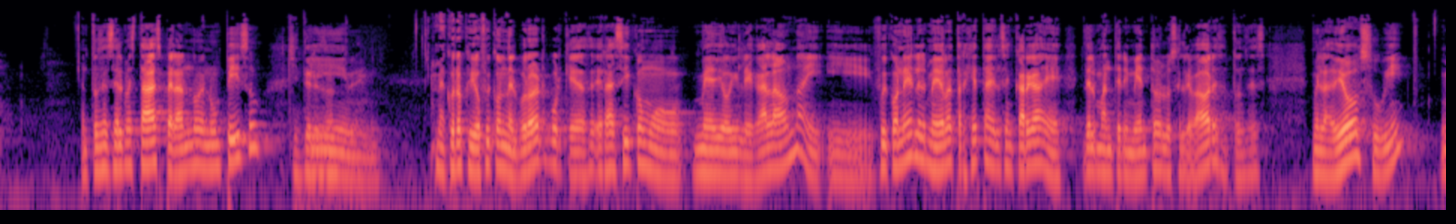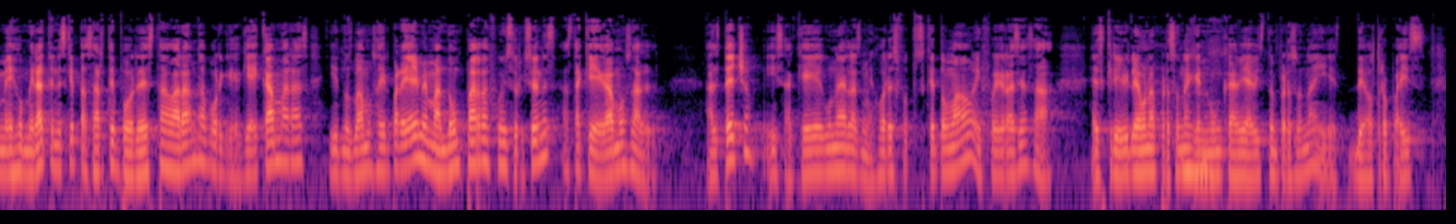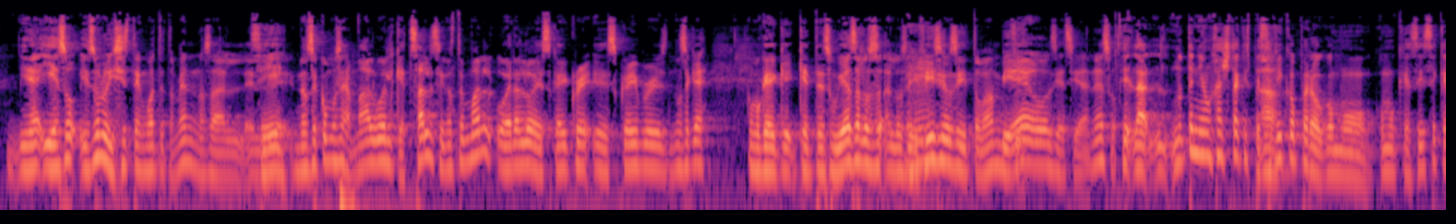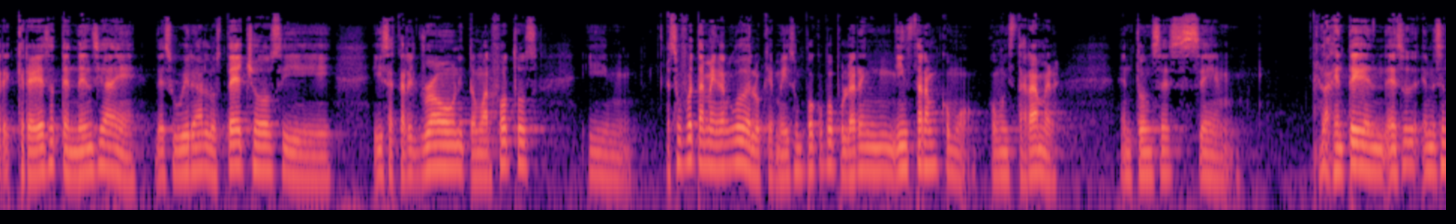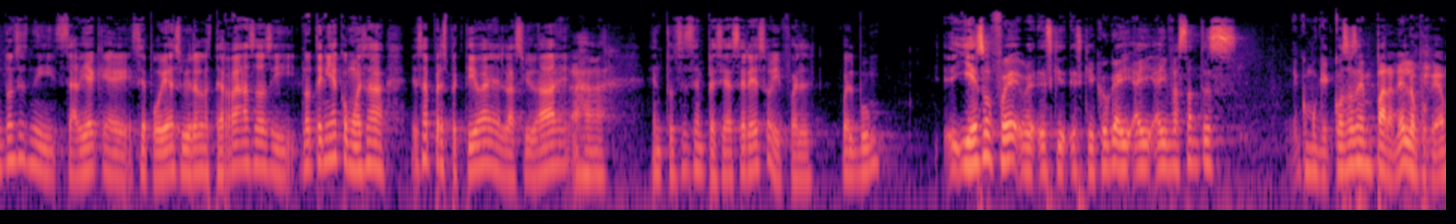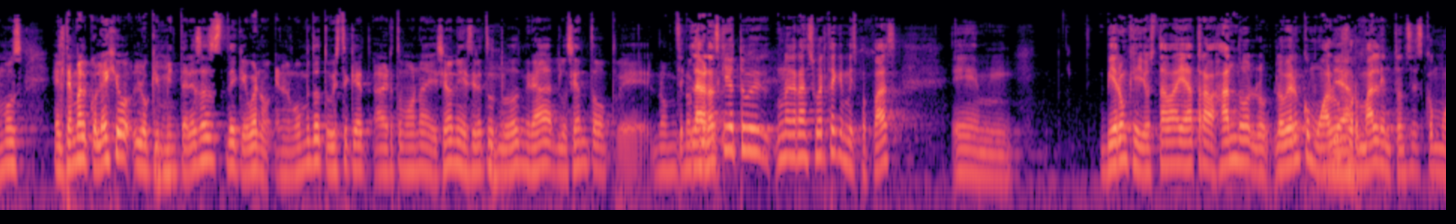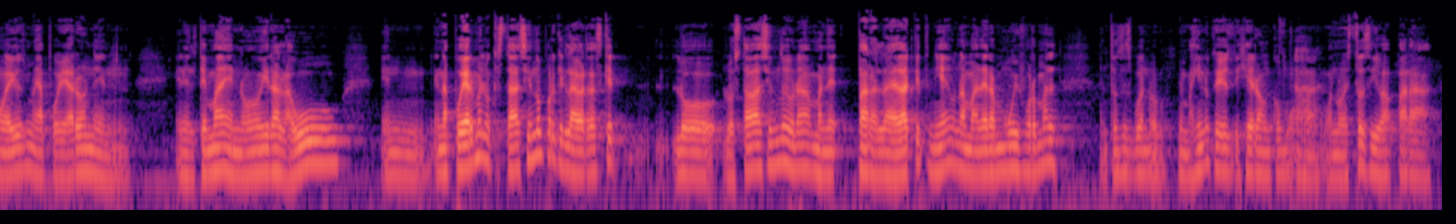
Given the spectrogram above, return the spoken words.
Entonces él me estaba esperando en un piso. Qué interesante. Y me acuerdo que yo fui con el brother porque era así como medio ilegal la onda y, y fui con él, él me dio la tarjeta, él se encarga de- del mantenimiento de los elevadores, entonces me la dio, subí y me dijo, mira, tenés que pasarte por esta baranda porque aquí hay cámaras y nos vamos a ir para allá. Y me mandó un párrafo de instrucciones hasta que llegamos al, al techo y saqué una de las mejores fotos que he tomado y fue gracias a escribirle a una persona que nunca había visto en persona y de otro país. Mira, y eso, eso lo hiciste en Guate también, o sea, el- el- Sí. no sé cómo se llama algo, el Quetzal, si no estoy mal, o era lo de Skycra- eh, Scrapers, no sé qué, como que, que, que te subías a los, a los edificios y tomaban videos y hacían eso. Sí, la- no tenía un hashtag específico, Ah. pero como, como que sí se cre- creó esa tendencia de, de subir a los techos y, y sacar el drone y tomar fotos. Y mm, eso fue también algo de lo que me hizo un poco popular en Instagram como, como Instagramer. Entonces, em, la gente en, eso, en ese entonces ni sabía que se podía subir a las terrazas y no tenía como esa, esa perspectiva de la ciudad. Ajá. Entonces empecé a hacer eso y fue el, fue el boom. Y eso fue, es que, es que creo que hay, hay, hay bastantes como que cosas en paralelo, porque digamos, el tema del colegio, lo que me interesa es de que, bueno, en algún momento tuviste que haber tomado una decisión y decirle a tus papás, mira, lo siento, eh, no, Sí, no la verdad quiero- es que yo tuve una gran suerte que mis papás em, vieron que yo estaba ya trabajando, lo, lo vieron como algo formal, entonces como ellos me apoyaron en, en el tema de no ir a la U, en, en apoyarme en lo que estaba haciendo, porque la verdad es que lo, lo estaba haciendo de una manera, para la edad que tenía, de una manera muy formal. Entonces, bueno, me imagino que ellos dijeron como, Ajá. bueno, esto sí va para,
